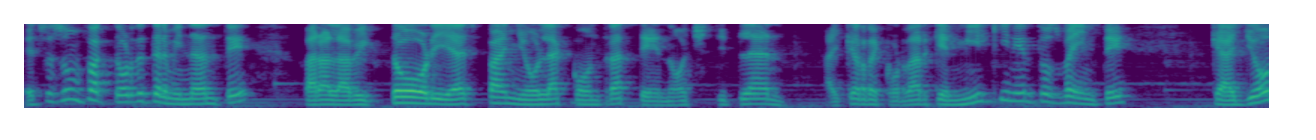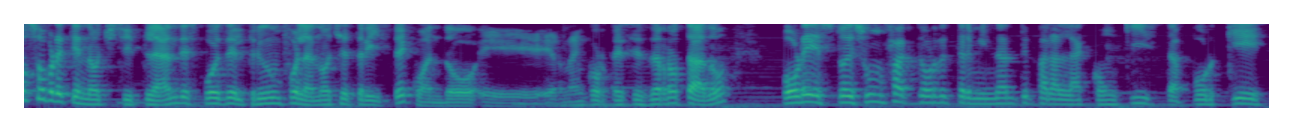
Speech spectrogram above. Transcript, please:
esto es un factor determinante para la victoria española contra Tenochtitlán. Hay que recordar que en 1520 cayó sobre Tenochtitlán después del triunfo en la Noche Triste, cuando eh, Hernán Cortés es derrotado. Por esto es un factor determinante para la conquista. ¿Por qué?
